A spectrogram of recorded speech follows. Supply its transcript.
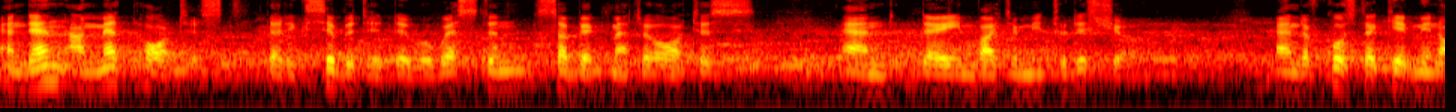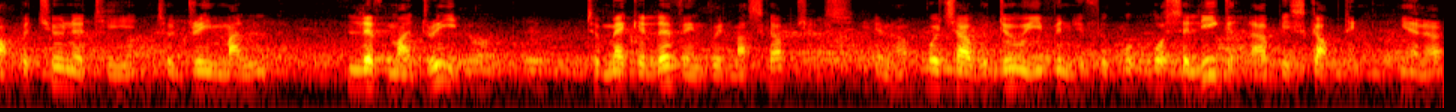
And then I met artists that exhibited. They were Western subject matter artists, and they invited me to this show. And of course, that gave me an opportunity to dream my, live my dream, to make a living with my sculptures, you know, which I would do even if it was illegal. I'd be sculpting, you know.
